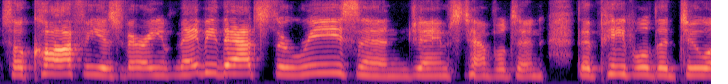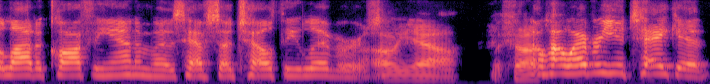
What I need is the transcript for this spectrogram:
So coffee is very maybe that's the reason, James Templeton, that people that do a lot of coffee enemas have such healthy livers. Oh yeah. So however you take it,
